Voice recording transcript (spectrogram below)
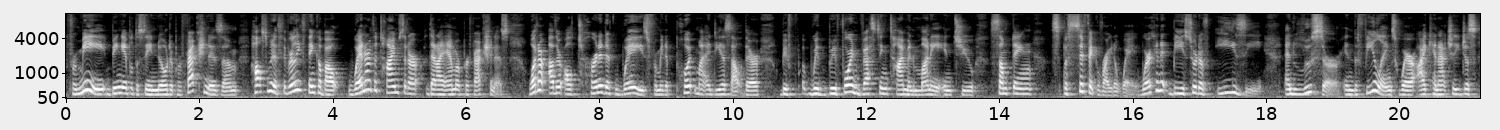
for me, being able to say no to perfectionism helps me to really think about when are the times that are that I am a perfectionist. What are other alternative ways for me to put my ideas out there bef- with before investing time and money into something specific right away? Where can it be sort of easy and looser in the feelings where I can actually just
